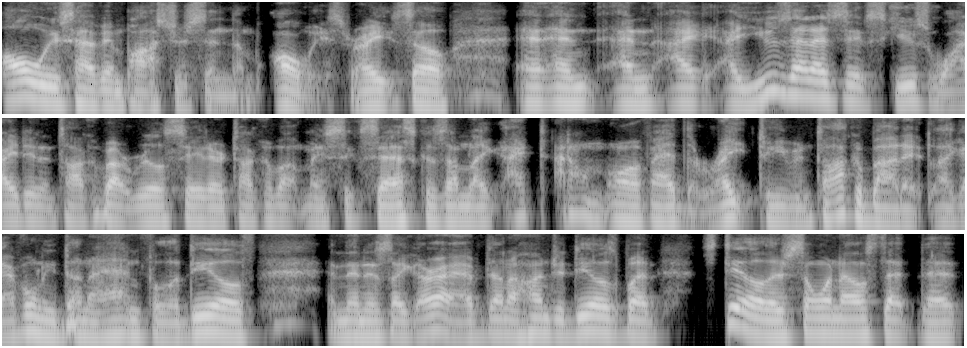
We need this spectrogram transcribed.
always have imposter syndrome, always, right? So, and and and I I use that as an excuse why I didn't talk about real estate or talk about my success because I'm like I, I don't know if I had the right to even talk about it. Like I've only done a handful of deals, and then it's like all right, I've done a hundred deals, but still there's someone else that that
